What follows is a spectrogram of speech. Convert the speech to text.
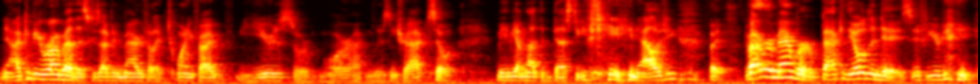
Now, I could be wrong about this because I've been married for like 25 years or more. I'm losing track. So maybe I'm not the best to give dating analogy. But if I remember back in the olden days, if you're, if,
